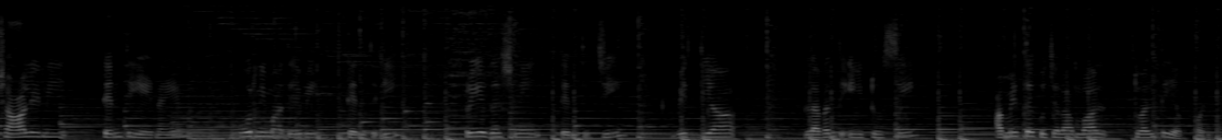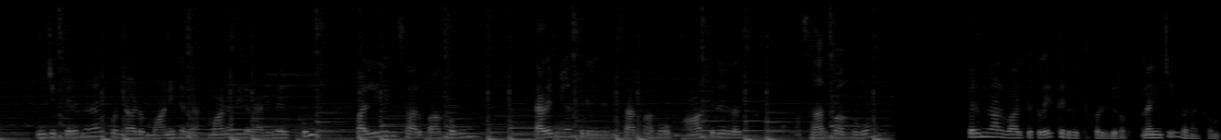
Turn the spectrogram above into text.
Shalini tenth A nine Poornima Devi tenth D Priyadharshini tenth G Vidya eleventh E two C Amirtha Kujalambal twelfth எஃப் ஒன். இன்று பிறந்தநாள் கொண்டாடும் மாணிகள் மாணவிகள் அனைவருக்கும் பள்ளியின் சார்பாகவும் தலைமை ஆசிரியரின் சார்பாகவும் ஆசிரியர்கள் சார்பாகவும் பிறந்தநாள் வாழ்த்துக்களை தெரிவித்துக் கொள்கிறோம் நன்றி வணக்கம்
